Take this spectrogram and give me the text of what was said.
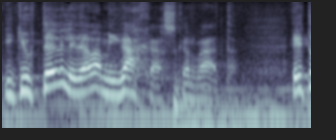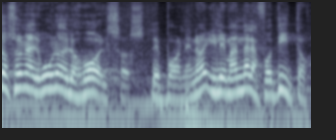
y que usted le daba migajas, qué rata. Estos son algunos de los bolsos, le pone, ¿no? Y le manda la fotito.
